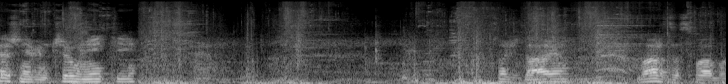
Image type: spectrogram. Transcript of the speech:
Też nie wiem, czy uniki coś dają. Bardzo słabo.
